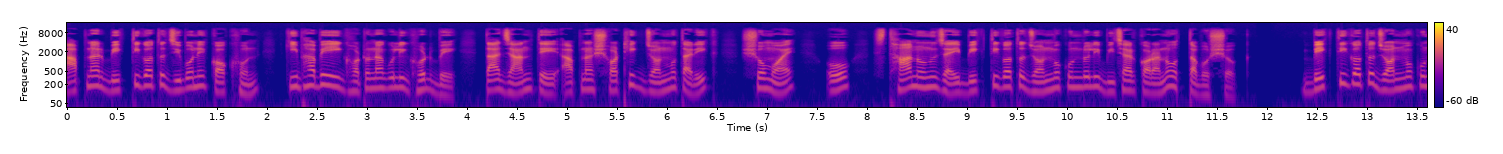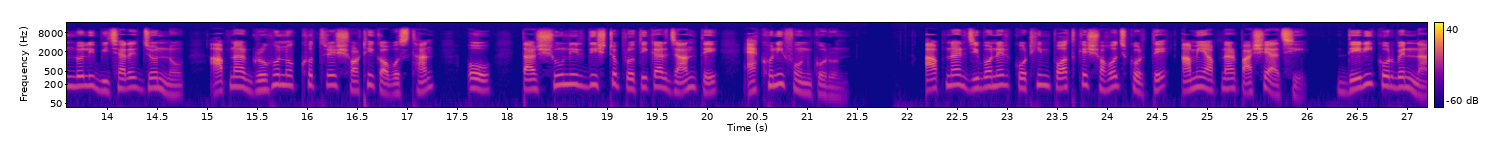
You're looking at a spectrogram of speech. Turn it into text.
আপনার ব্যক্তিগত জীবনে কখন, কীভাবে এই ঘটনাগুলি ঘটবে, তা জানতে আপনার সঠিক জন্ম তারিখ, সময় ও স্থান অনুযায়ী ব্যক্তিগত জন্মকুণ্ডলী বিচার করানো অত্যাবশ্যক। ব্যক্তিগত জন্মকুণ্ডলী বিচারের জন্য আপনার গ্রহ নক্ষত্রের সঠিক অবস্থান ও তার সুনির্দিষ্ট প্রতিকার জানতে এখনই ফোন করুন। আপনার জীবনের কঠিন পথকে সহজ করতে আমি আপনার পাশে আছি। দেরি করবেন না,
